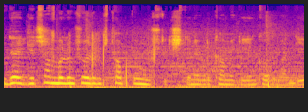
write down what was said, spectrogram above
Bir de geçen bölüm şöyle bir kitap bulmuştuk işte Never Come Again Codeman diye.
